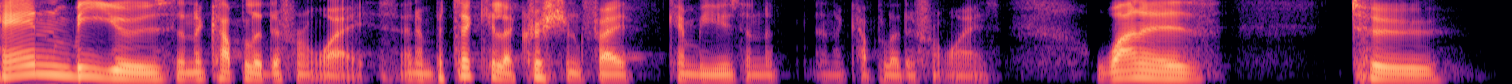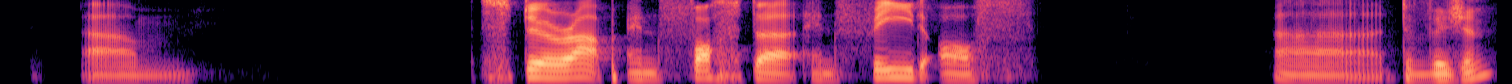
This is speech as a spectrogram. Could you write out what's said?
can be used in a couple of different ways. And in particular, Christian faith can be used in a, in a couple of different ways. One is to um, stir up and foster and feed off uh, division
